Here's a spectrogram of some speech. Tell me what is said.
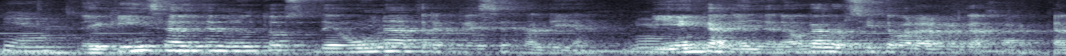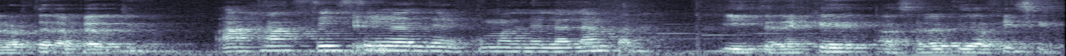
Bien. De 15 a 20 minutos de una a tres veces al día. Bien. Bien caliente, no calorcito para relajar, calor terapéutico. Ajá, sí, sí, Sí. el de, como el de la lámpara. Y tenés que hacer actividad física.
